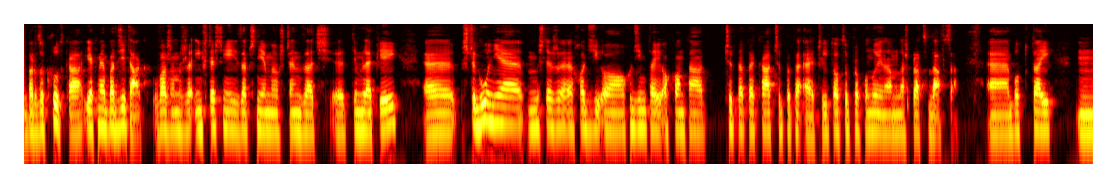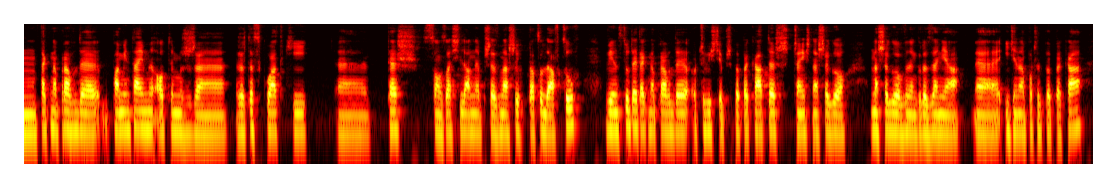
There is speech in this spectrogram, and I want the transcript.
bardzo krótka. Jak najbardziej tak. Uważam, że im wcześniej zaczniemy oszczędzać, e, tym lepiej. E, szczególnie myślę, że chodzi, o, chodzi mi tutaj o konta czy PPK, czy PPE, czyli to, co proponuje nam nasz pracodawca. Bo tutaj mm, tak naprawdę pamiętajmy o tym, że, że te składki też są zasilane przez naszych pracodawców, więc tutaj tak naprawdę oczywiście przy PPK też część naszego, naszego wynagrodzenia idzie na poczet PPK, E,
